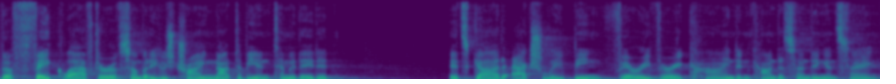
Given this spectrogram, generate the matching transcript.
the fake laughter of somebody who's trying not to be intimidated. It's God actually being very, very kind and condescending and saying,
